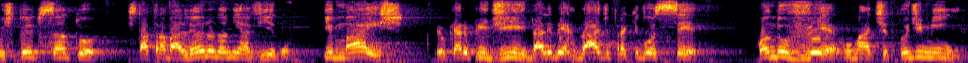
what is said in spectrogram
o Espírito Santo está trabalhando na minha vida. E mais, eu quero pedir, dar liberdade para que você, quando vê uma atitude minha,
